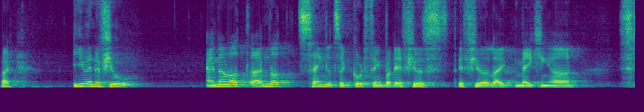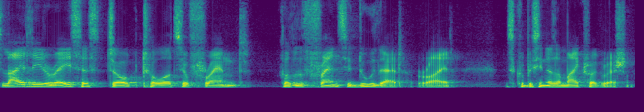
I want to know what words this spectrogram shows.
Right? Even if you, and I'm not, I'm not saying it's a good thing, but if you're, if you're like making a slightly racist joke towards your friend, because with friends you do that, right? This could be seen as a microaggression.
